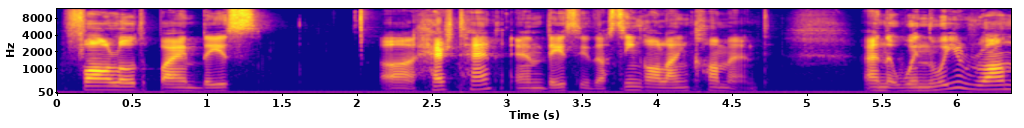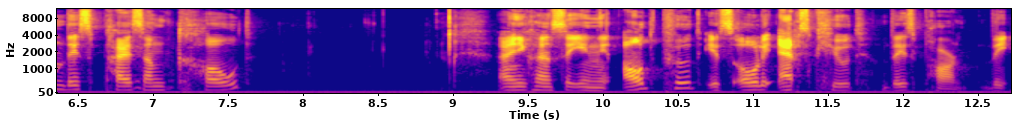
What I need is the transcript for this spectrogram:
followed by this uh, hashtag, and this is a single line comment. And when we run this Python code, and you can see in the output, it's only execute this part, the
